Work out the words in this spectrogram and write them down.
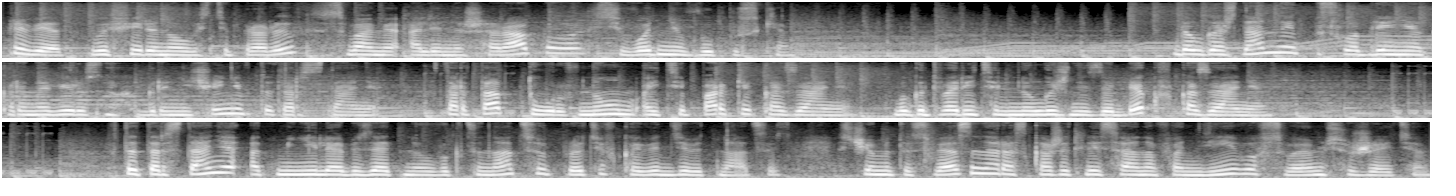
привет! В эфире новости «Прорыв». С вами Алина Шарапова. Сегодня в выпуске. Долгожданные послабления коронавирусных ограничений в Татарстане. Стартап-тур в новом IT-парке Казани. Благотворительный лыжный забег в Казани. В Татарстане отменили обязательную вакцинацию против COVID-19. С чем это связано, расскажет Лисана Фандиева в своем сюжете.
